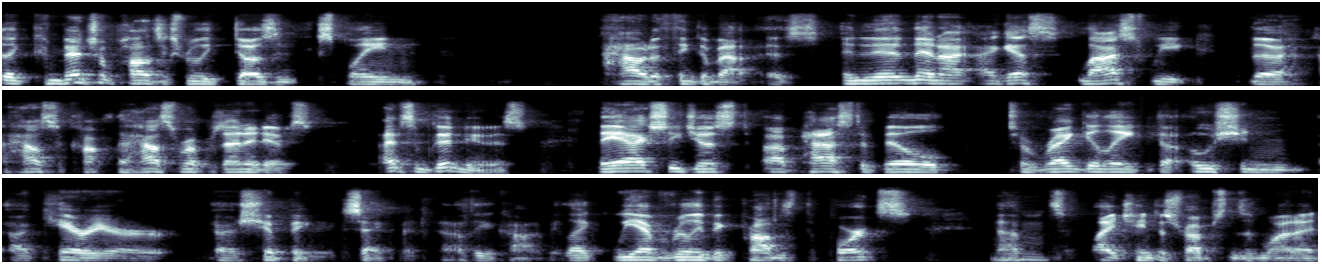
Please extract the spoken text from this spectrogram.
the conventional politics really doesn't explain how to think about this. And then then I, I guess last week the House of the House of Representatives, I have some good news. They actually just uh, passed a bill to regulate the ocean uh, carrier uh, shipping segment of the economy. Like we have really big problems at the ports, uh, mm-hmm. supply chain disruptions and whatnot.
